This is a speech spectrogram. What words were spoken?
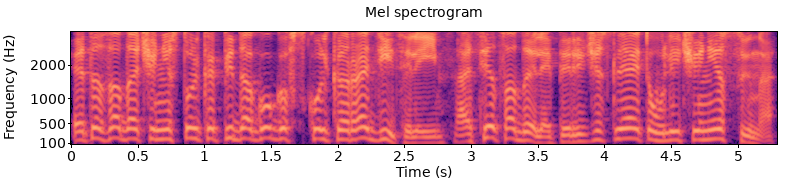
Это задача не столько педагогов, сколько родителей. Отец Аделя перечисляет увлечение сына.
